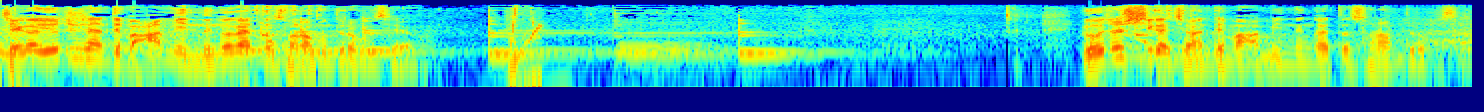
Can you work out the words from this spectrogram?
제가 여주 씨한테 마음이 있는 것 같다 손 한번 들어보세요. 여주 씨가 저한테 마음이 있는 것 같다 손 한번 들어보세요.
